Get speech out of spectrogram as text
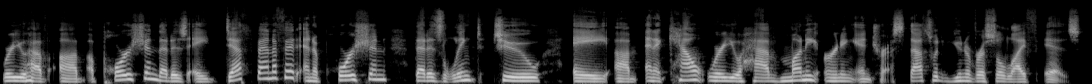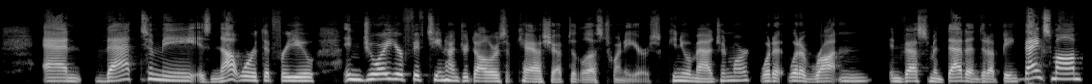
where you have a, a portion that is a death benefit and a portion that is linked to a, um, an account where you have money earning interest. That's what universal life is. And that to me is not worth it for you. Enjoy your $1,500 of cash after the last 20 years. Can you imagine, Mark? What a, what a rotten investment that ended up being. Thanks, mom.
